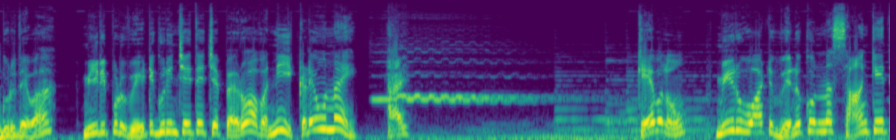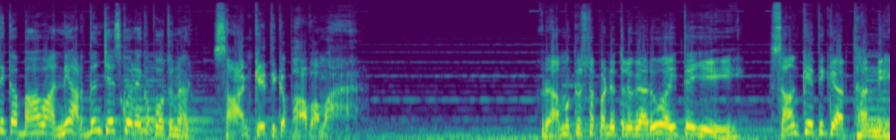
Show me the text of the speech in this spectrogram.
గురుదేవా మీరిప్పుడు వేటి గురించైతే చెప్పారో అవన్నీ ఇక్కడే ఉన్నాయి. హాయ్. కేవలం మీరు వాటి వెనుకున్న సాంకేతిక భావాన్ని అర్థం చేసుకోలేకపోతున్నారు. సాంకేతిక భావమా? రామకృష్ణ పండితులు గారు అయితే ఈ సాంకేతిక అర్థాన్ని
